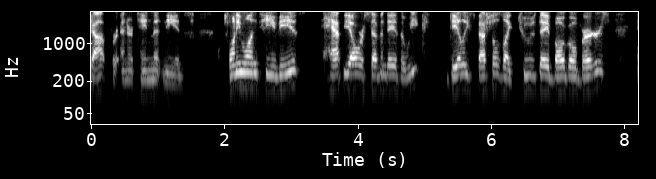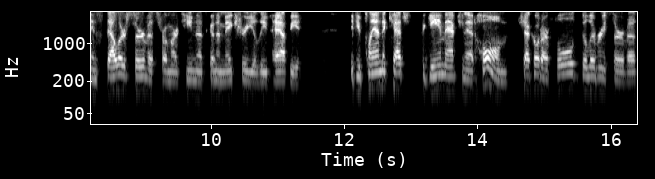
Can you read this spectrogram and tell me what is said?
shop for entertainment needs. 21 TVs, happy hour seven days a week, daily specials like Tuesday BOGO burgers, and stellar service from our team that's going to make sure you leave happy. If you plan to catch the game action at home, check out our full delivery service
